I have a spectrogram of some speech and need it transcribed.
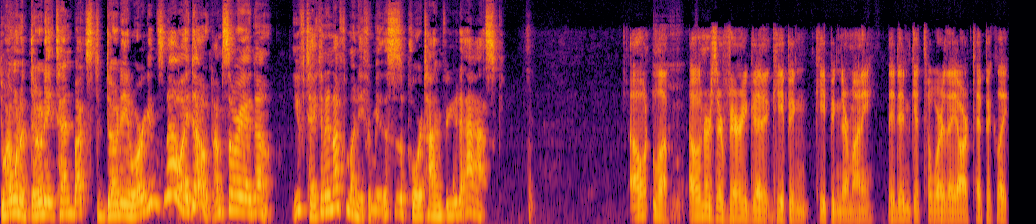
Do I want to donate ten bucks to donate organs? No, I don't. I'm sorry, I don't. You've taken enough money from me. This is a poor time for you to ask." Oh, look, owners are very good at keeping keeping their money. They didn't get to where they are typically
